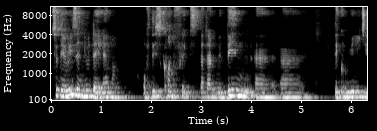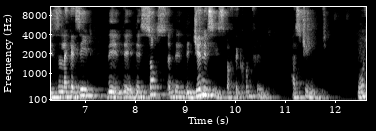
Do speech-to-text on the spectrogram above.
So there is a new dilemma of these conflicts that are within uh, uh, the communities. And like I said, the, the, the source and the, the genesis of the conflict has changed. What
